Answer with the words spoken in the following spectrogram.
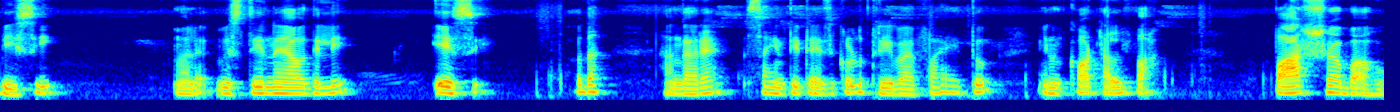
ಬಿ ಸಿ ಆಮೇಲೆ ವಿಸ್ತೀರ್ಣ ಯಾವುದಿಲ್ಲಿ? ಎ ಸಿ ಹೌದಾ? ಹಂಗಾರೆ sine theta three by five ಆಯಿತು. ಇನ್ನು ಕಾಟ್ ಅಲ್ಫಾ ಪಾರ್ಶ್ವಬಾಹು.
